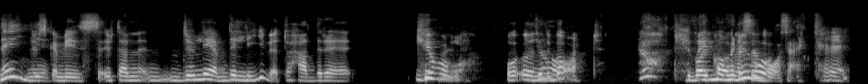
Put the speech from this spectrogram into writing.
Nej. nu ska vi, utan du levde livet och hade det kul ja. och underbart. Ja. Det var Men många som var så här,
